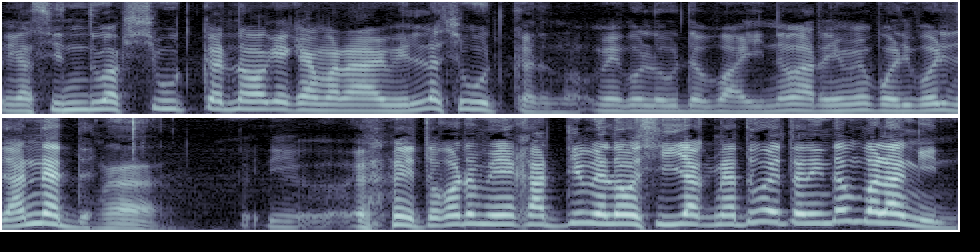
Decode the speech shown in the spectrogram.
නික සිින්දුවක් ෂූට් කරනවගේ කැමරාවිල්ල ෂූට් කරන මේ ගොල්ල උඩ වයින අරම පොඩිපොඩි දන්න ඇද ආ, එතකොට මේ කට්ටි වෙලෝ සීයක් නැතුව එතනිතම් බලන් ඉන්න.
